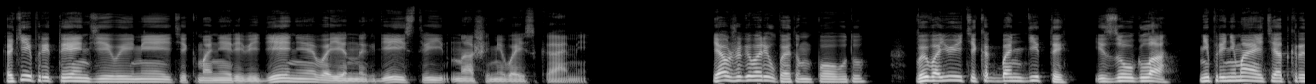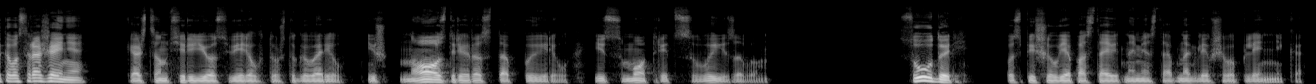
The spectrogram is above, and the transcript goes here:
«Какие претензии вы имеете к манере ведения военных действий нашими войсками?» «Я уже говорил по этому поводу. Вы воюете как бандиты из-за угла, не принимаете открытого сражения». Кажется, он всерьез верил в то, что говорил. Ишь ноздри растопырил и смотрит с вызовом. «Сударь!» — поспешил я поставить на место обнаглевшего пленника.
